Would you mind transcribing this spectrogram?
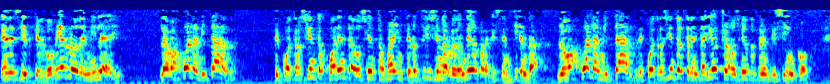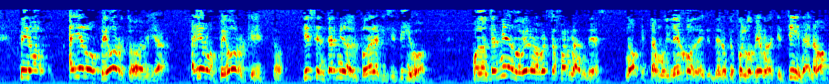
Es decir, que el gobierno de Miley la bajó a la mitad, de 440 a 220, lo estoy diciendo redondeado para que se entienda, lo bajó a la mitad, de 438 a 235. Pero hay algo peor todavía, hay algo peor que esto, y es en términos del poder adquisitivo. Cuando termina el gobierno de Alberto Fernández, ¿no? que está muy lejos de, lo que fue el gobierno de Cristina, ¿no?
